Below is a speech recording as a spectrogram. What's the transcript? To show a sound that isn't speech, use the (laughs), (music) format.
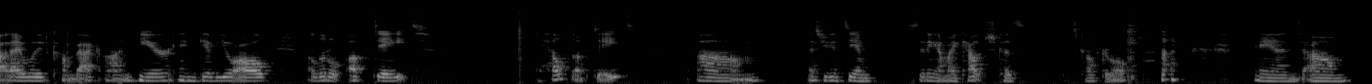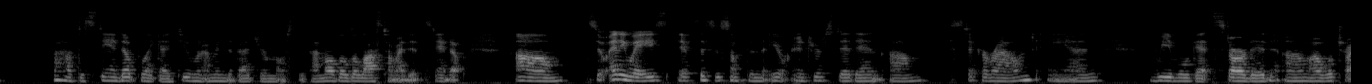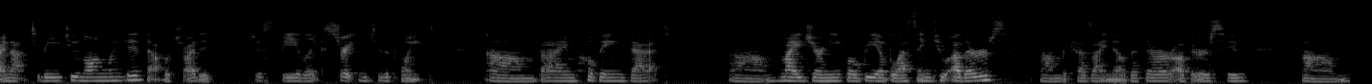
thought I would come back on here and give you all a little update, a health update. Um, as you can see, I'm sitting on my couch because it's comfortable. (laughs) and um, I don't have to stand up like I do when I'm in the bedroom most of the time, although the last time I didn't stand up. Um, so, anyways, if this is something that you're interested in, um, stick around and we will get started. Um, I will try not to be too long winded. I will try to just be like straight into the point. Um, but I'm hoping that um, my journey will be a blessing to others um, because I know that there are others who um,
